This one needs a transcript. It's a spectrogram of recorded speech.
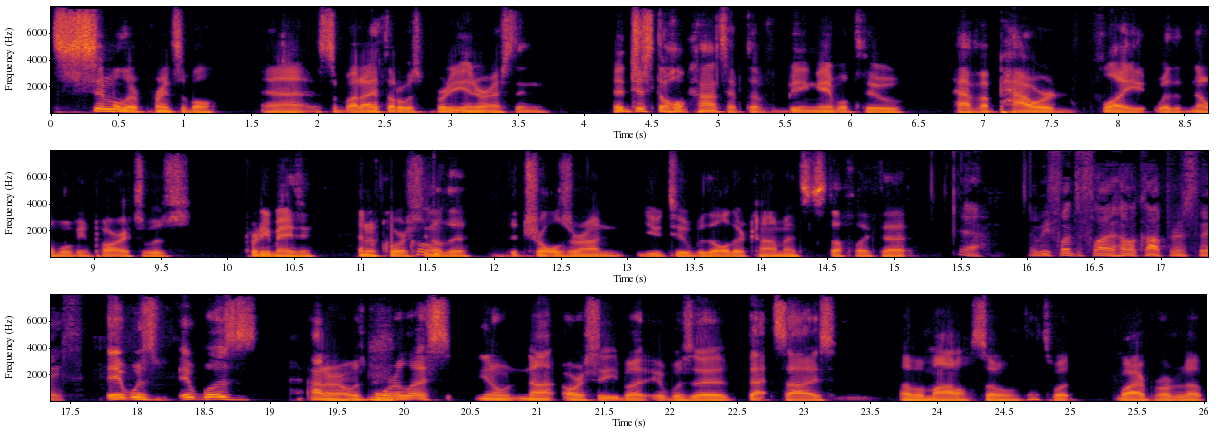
similar principle. Uh, so, but i thought it was pretty interesting it, just the whole concept of being able to have a powered flight with no moving parts was pretty amazing and of course you know the the trolls are on youtube with all their comments and stuff like that Yeah, it'd be fun to fly a helicopter in space. it was it was I don't know, it was more or less, you know, not RC, but it was a that size of a model. So that's what why I brought it up.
